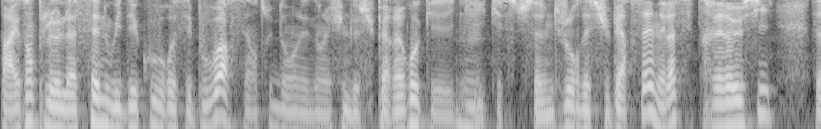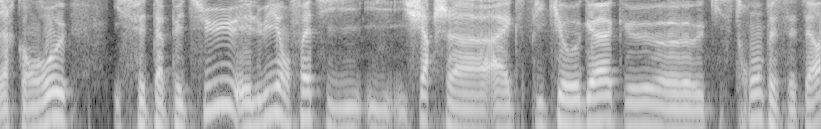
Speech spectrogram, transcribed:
par exemple, la scène où il découvre ses pouvoirs, c'est un truc dans les, dans les films de super-héros qui, qui, mm. qui, ça donne toujours des super scènes. Et là, c'est très réussi. C'est-à-dire qu'en gros, il se fait taper dessus et lui, en fait, il, il, il cherche à, à, expliquer au gars que euh, qu'il se trompe, etc.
